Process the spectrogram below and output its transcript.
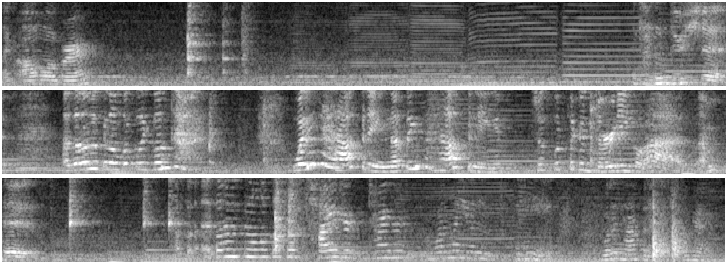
Like all over. It doesn't do shit. I thought it was gonna look like those What is happening? Nothing's happening. It just looks like a dirty glass. I'm pissed. I, th I thought it was gonna look like those tiger, tiger, what am I even saying? What is happening? Okay.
